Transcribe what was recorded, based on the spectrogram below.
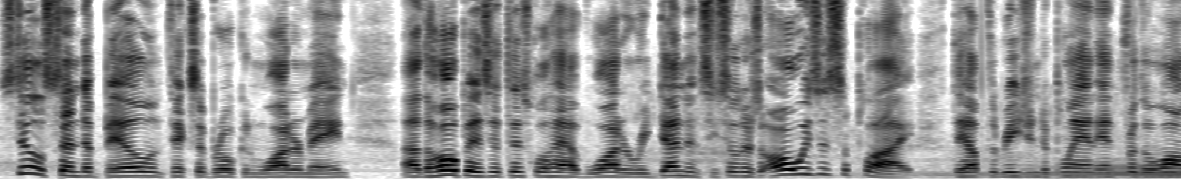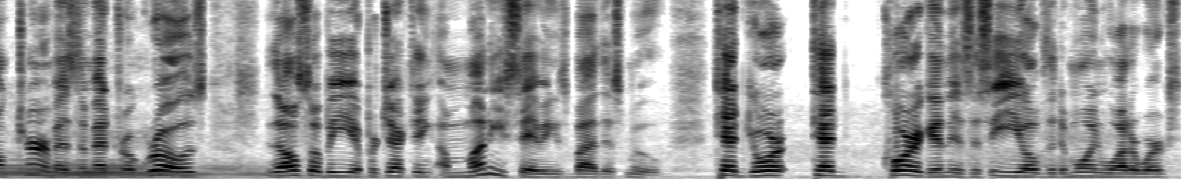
still send a bill and fix a broken water main. Uh, the hope is that this will have water redundancy, so there's always a supply to help the region to plan. And for the long term, as the metro grows, they'll also be uh, projecting a money savings by this move. Ted, Ted Corrigan is the CEO of the Des Moines Waterworks.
